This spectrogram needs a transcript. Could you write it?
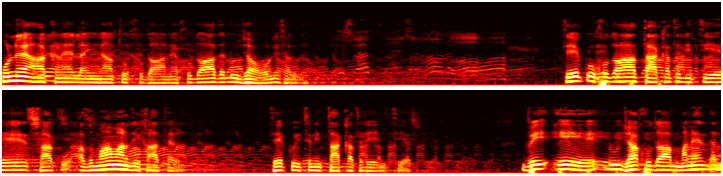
انہیں آکھنے لائنا تو خدا نے، خدا دے دوجا ہو نہیں سکتا تے کو خدا طاقت دیتی ہے ساکو ازماون دی خاطر تے کو اتنی طاقت دے دیتی ہے۔ وی اے دوجا خدا منے دن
